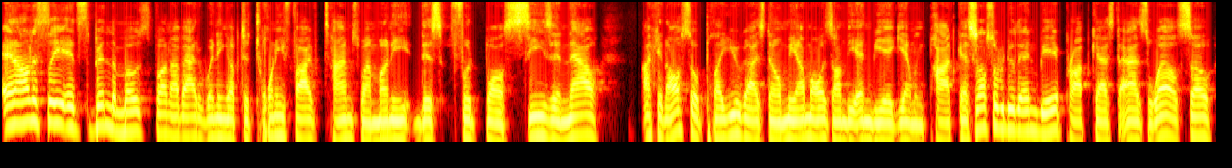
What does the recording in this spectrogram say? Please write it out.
And honestly, it's been the most fun I've had winning up to 25 times my money this football season. Now, I can also play. You guys know me. I'm always on the NBA gambling podcast. And also, we do the NBA propcast as well. So,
